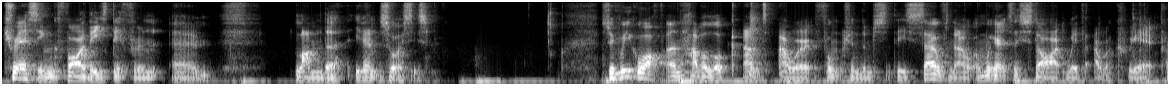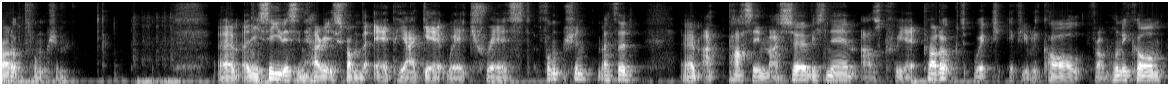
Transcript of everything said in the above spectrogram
tracing for these different um, Lambda event sources. So if we go off and have a look at our function themselves now, and we actually start with our create product function. Um, and you see this inherits from the API gateway traced function method. Um, I pass in my service name as create product, which if you recall from Honeycomb,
